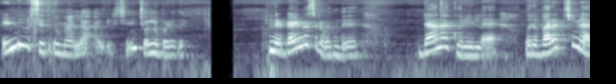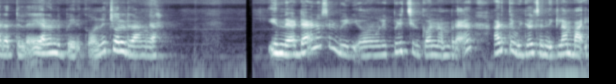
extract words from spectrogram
ரெண்டு வருஷத்துக்கு மேலே ஆகிடுச்சின்னு சொல்லப்படுது. இந்த டைனோசர் வந்து டேனாக்குரியில் ஒரு வறட்சி நேரத்தில் இறந்து போயிருக்கோன்னு சொல்கிறாங்க. இந்த டைனோசர் வீடியோ உங்களுக்கு பிடிச்சிருக்கோன்னு நம்புகிறேன். அடுத்த வீடியோவில் சந்திக்கலாம். பாய்.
